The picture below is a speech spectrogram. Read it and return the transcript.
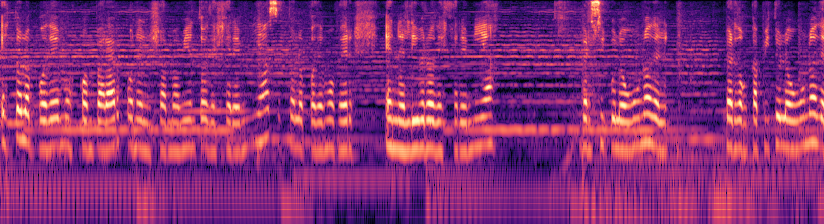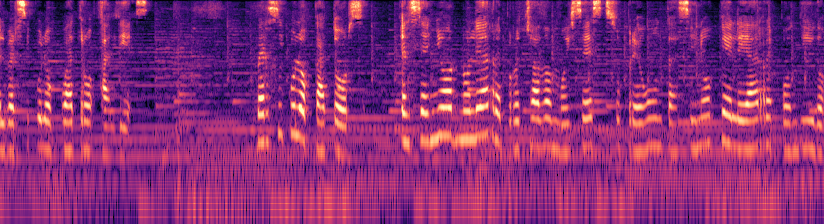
Esto lo podemos comparar con el llamamiento de Jeremías, esto lo podemos ver en el libro de Jeremías, versículo 1 del perdón, capítulo 1 del versículo 4 al 10. Versículo 14. El Señor no le ha reprochado a Moisés su pregunta, sino que le ha respondido,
